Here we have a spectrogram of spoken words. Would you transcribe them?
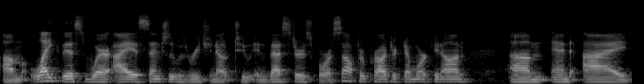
um, like this, where I essentially was reaching out to investors for a software project I'm working on, um, and I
